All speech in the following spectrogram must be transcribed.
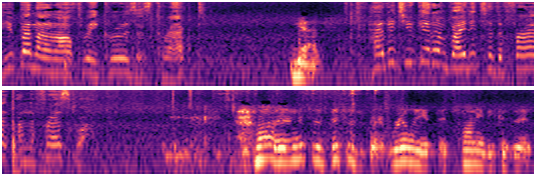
you've been on all three cruises, correct? Yes. How did you get invited to the first on the first one? Well, and this is this is really it's, it's funny because it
